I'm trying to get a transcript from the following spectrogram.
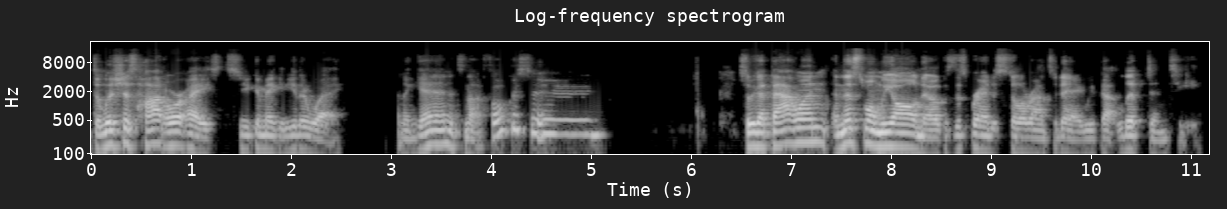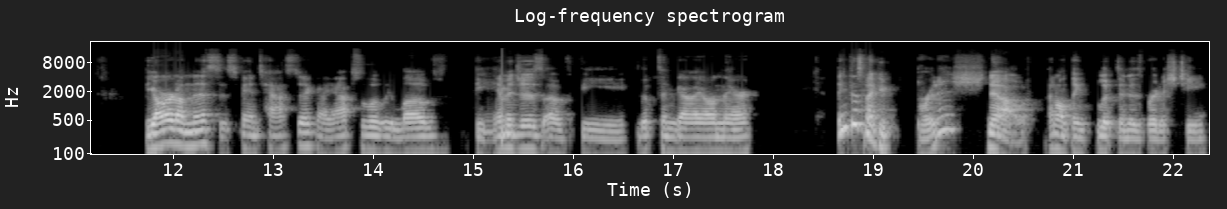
Delicious hot or iced, so you can make it either way. And again, it's not focusing. So we got that one, and this one we all know because this brand is still around today. We've got Lipton tea. The art on this is fantastic. I absolutely love the images of the Lipton guy on there. I think this might be British. No, I don't think Lipton is British tea.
